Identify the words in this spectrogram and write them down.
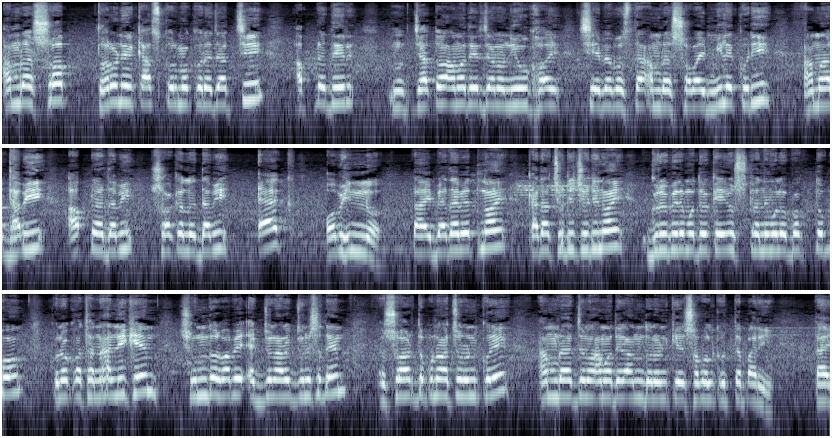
আমরা সব ধরনের কাজকর্ম করে যাচ্ছি। আপনাদের যাতে আমাদের যেন নিয়োগ হয়, সে ব্যবস্থা আমরা সবাই মিলে করি। আমার দাবি, আপনার দাবি, সকালের দাবি এক, অভিন্ন। তাই ভেদাভেদ নয়, কাদা ছুটি ছুটি নয়। গ্রুপের মধ্যে কেউ উস্কানিমূলক বক্তব্য, কোনো কথা না লিখে সুন্দরভাবে একজন আরেকজনের সাথে সৌহার্দ্যপূর্ণ আচরণ করে আমরা যেন আমাদের আন্দোলনকে সফল করতে পারি। তাই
